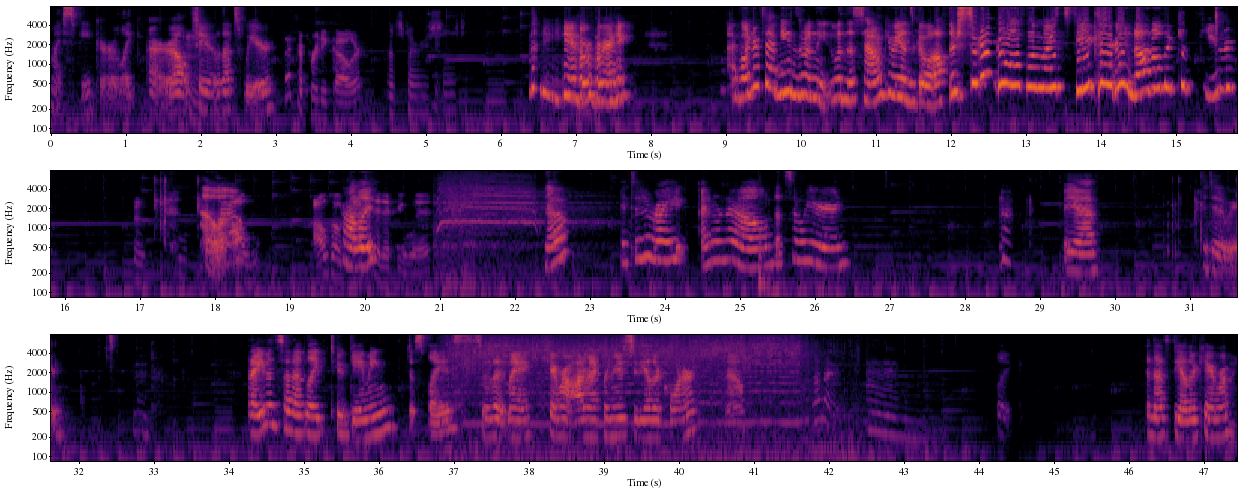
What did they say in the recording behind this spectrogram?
my speaker like RL, Hmm. too. That's weird. That's a pretty color. Raspberry says. yeah, right. I wonder if that means when the when the sound commands go off, they're still gonna go off on my speaker and not on the computer. Oh well. I'll, I'll go Probably. test it if you wish. No, it did it right. I don't know. That's so weird. But yeah, it did it weird. But I even set up like two gaming displays so that my camera automatically moves to the other corner now. Hmm. Like, and that's the other camera.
